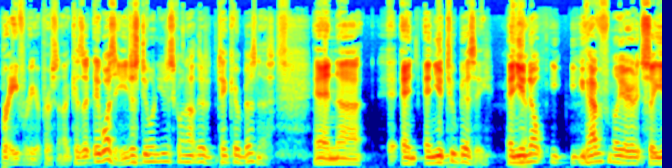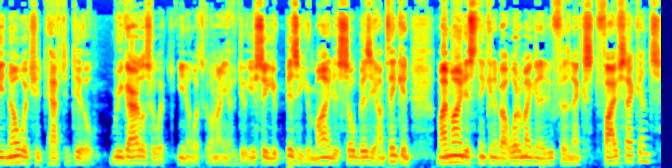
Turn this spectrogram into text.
bravery or personality because it, it wasn't. You're just doing. You're just going out there to take care of business, and uh, and and you're too busy, and you know you, you have a familiarity, so you know what you have to do, regardless of what you know what's going on. You have to do. You so you're busy. Your mind is so busy. I'm thinking. My mind is thinking about what am I going to do for the next five seconds?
